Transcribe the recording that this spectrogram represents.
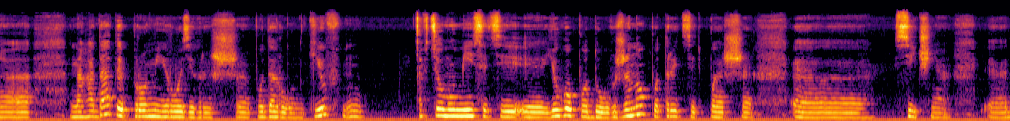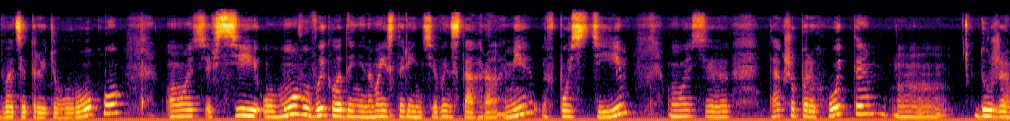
е, нагадати про мій розіграш подарунків. В цьому місяці е, його подовжено по 31 е, січня 2023 року. Ось всі умови викладені на моїй сторінці в інстаграмі, в пості. Ось, е, так що переходьте. Дуже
